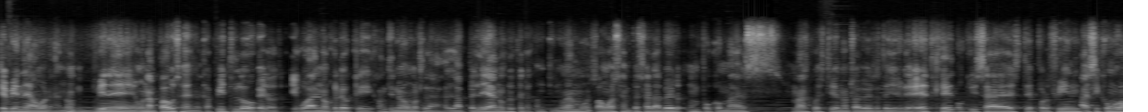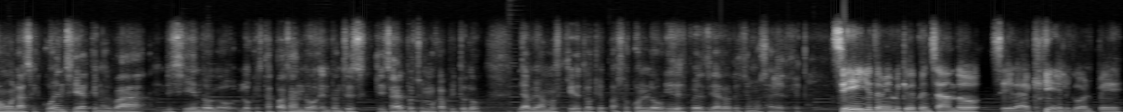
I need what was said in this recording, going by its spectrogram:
¿Qué viene ahora, no? Viene una pausa en el capítulo, pero igual no creo que continuemos la, la, pelea, no creo que la continuemos. Vamos a empezar a ver un poco más, más cuestión otra vez de, de Edgehead, o quizá este por fin, así como vamos la secuencia que nos va diciendo lo, lo, que está pasando, entonces quizá el próximo capítulo ya veamos qué es lo que pasó con Lo y después ya regresemos a Edgehead. Sí, yo también me quedé pensando, ¿será que el golpe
